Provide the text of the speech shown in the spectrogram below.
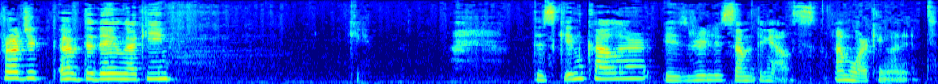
Project of the day, Lucky. Okay. The skin color is really something else. I'm working on it.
